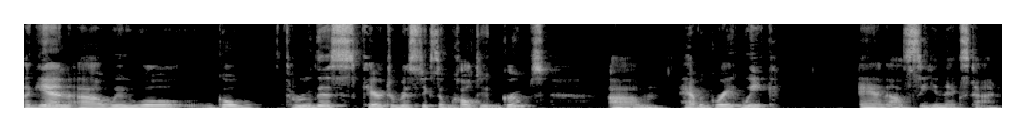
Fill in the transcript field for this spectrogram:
again, uh, we will go through this characteristics of cultic groups um, have a great week, and I'll see you next time.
